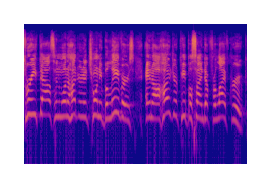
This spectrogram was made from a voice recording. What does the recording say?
3,120 believers and 100 people signed up for life group.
